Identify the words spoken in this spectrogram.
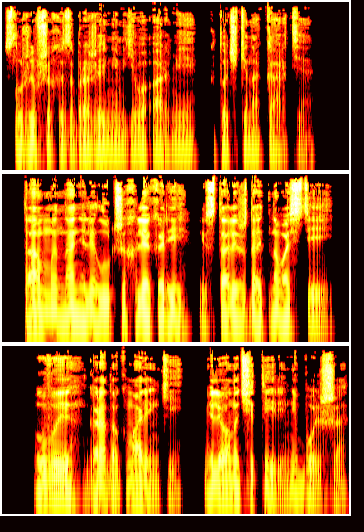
служивших изображением его армии, к точке на карте. Там мы наняли лучших лекарей и стали ждать новостей. Увы, городок маленький, миллиона четыре, не больше.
